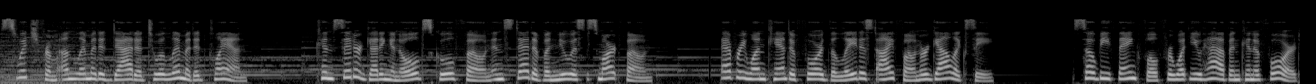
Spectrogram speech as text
Switch from unlimited data to a limited plan. Consider getting an old school phone instead of a newest smartphone. Everyone can't afford the latest iPhone or Galaxy. So be thankful for what you have and can afford.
